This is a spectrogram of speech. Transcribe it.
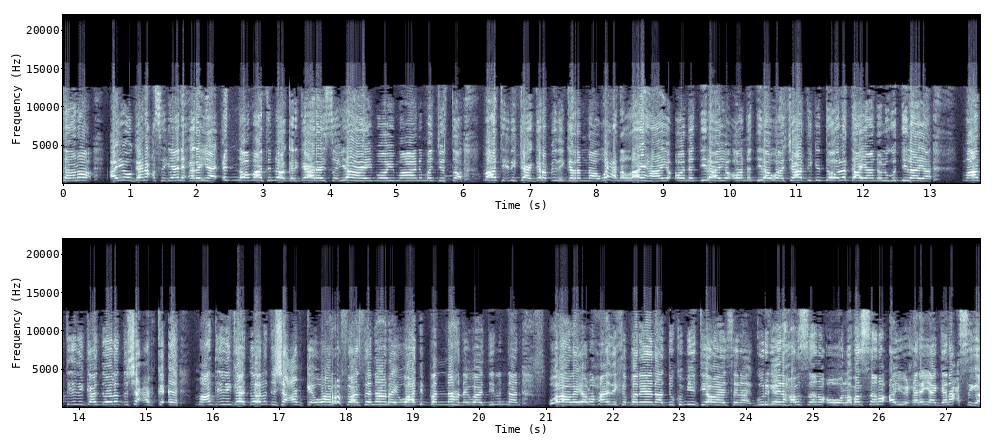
sano ayuu ganacsigeena xiran yahay cid noo maanta noo gargaarayso ilaahay mooy maani ma jirto. Maanta idinkaa garab idinka rabnaa waxna laayhaayo oo na dilaayo oo na dilaayo. Waa shaatiga dowladda ayaana lagu dilayaa maanta idinkaa dowladda shacabka eh maanta idinkaa dowladda shacabka waa rafaasanaanay waa dhibanahnay waa dilinaan walaalayaal waxaan idinka baneynaa dukumentiya u haysanaa gurigeena hal sano oo laba sano ayuu xiran yahay ganacsiga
